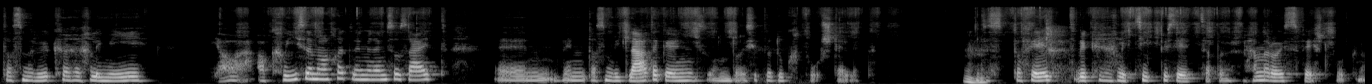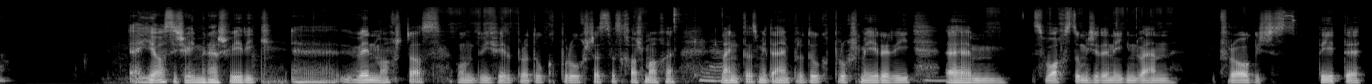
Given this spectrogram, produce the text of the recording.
dass wir wirklich ein bisschen mehr ja, Akquise machen, wenn man dem so sagt, ähm, wenn, dass wir in die Läden gehen und unsere Produkte vorstellen. Mhm. Das, da fehlt wirklich ein bisschen Zeit bis jetzt, aber haben wir uns fest vorgenommen. Ja, es ist ja immer auch schwierig. Äh, wann machst du das? Und wie viel Produkt brauchst du, dass du das kannst machen? Genau. Lenkt das mit einem Produkt, brauchst du mehrere? Mhm. Ähm, das Wachstum ist ja dann irgendwann, die Frage ist es dort,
